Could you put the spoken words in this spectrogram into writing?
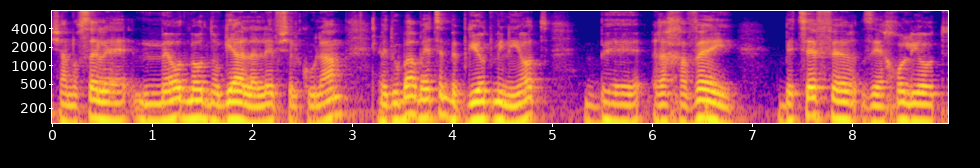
שהנושא מאוד מאוד נוגע ללב של כולם. כן. מדובר בעצם בפגיעות מיניות. ברחבי בית ספר, זה יכול להיות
